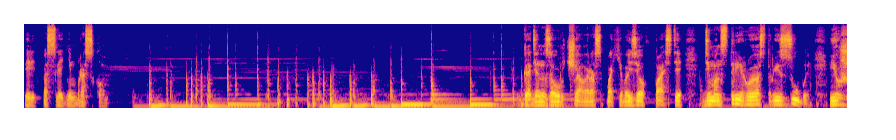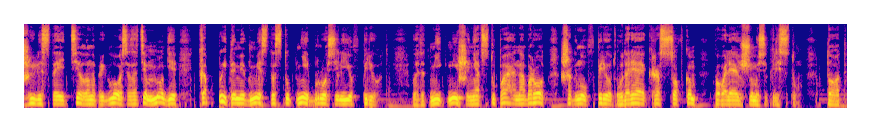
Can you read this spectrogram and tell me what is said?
перед последним броском. Гадина заурчала, распахивая зев в пасти, демонстрируя острые зубы. Ее жилистое тело напряглось, а затем ноги копытами вместо ступней бросили ее вперед. В этот миг Миша, не отступая, наоборот, шагнул вперед, ударяя кроссовком по валяющемуся кресту. Тот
